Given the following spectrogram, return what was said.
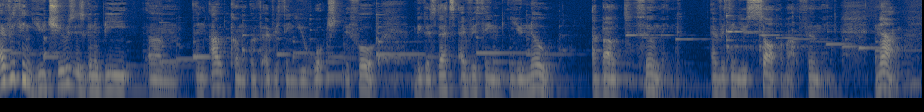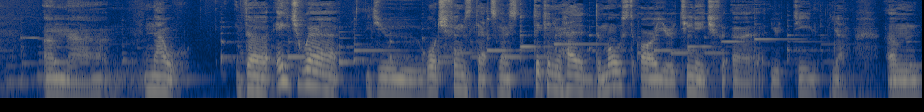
everything you choose is gonna be um, an outcome of everything you watched before, because that's everything you know about filming, everything you saw about filming. Now, um, uh, now the age where you watch films that's gonna stick in your head the most are your teenage uh, your teen yeah um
